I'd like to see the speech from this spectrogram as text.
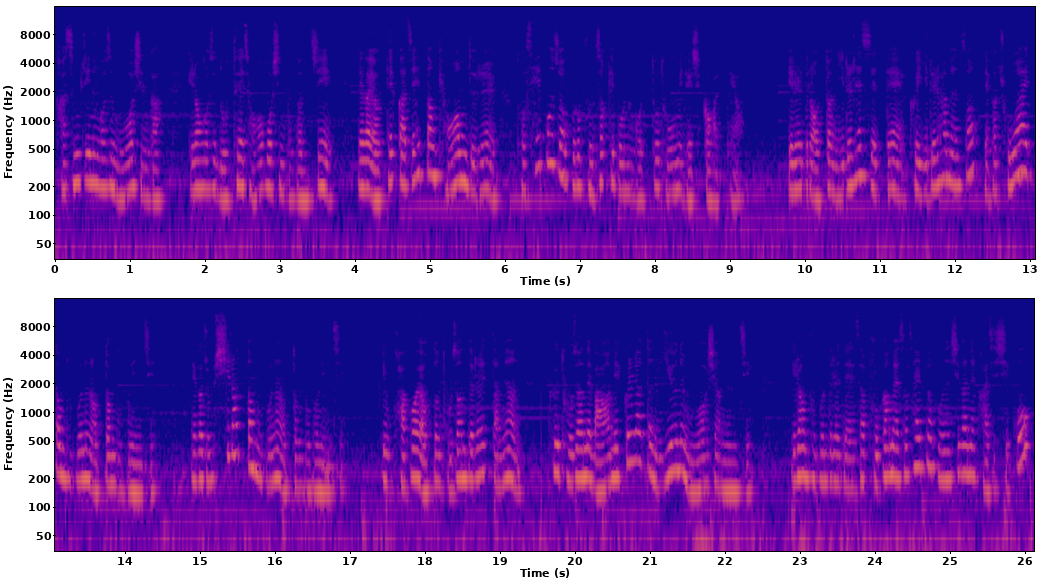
가슴 뛰는 것은 무엇인가 이런 것을 노트에 적어 보신다든지 내가 여태까지 했던 경험들을 더 세부적으로 분석해 보는 것도 도움이 되실 것 같아요. 예를 들어 어떤 일을 했을 때 그 일을 하면서 내가 좋아했던 부분은 어떤 부분인지, 내가 좀 싫었던 부분은 어떤 부분인지, 그리고 과거에 어떤 도전들을 했다면 그 도전에 마음이 끌렸던 이유는 무엇이었는지, 이런 부분들에 대해서 부감해서 살펴보는 시간을 가지시고,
